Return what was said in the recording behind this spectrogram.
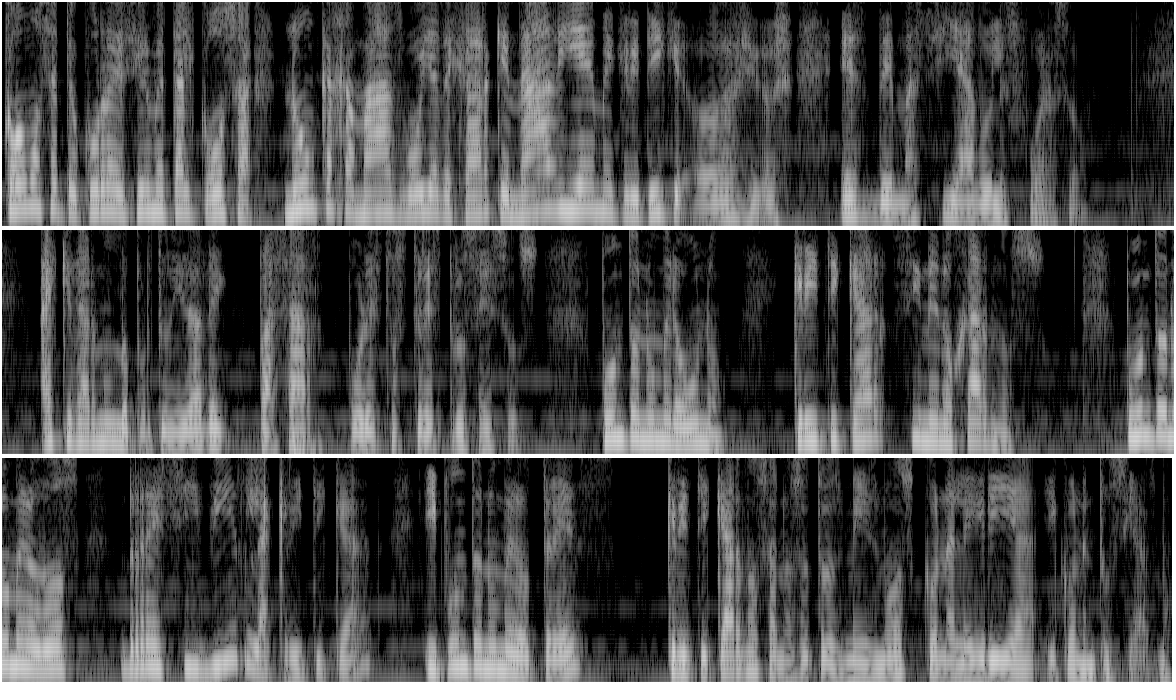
¿Cómo se te ocurre decirme tal cosa? Nunca jamás voy a dejar que nadie me critique. es demasiado el esfuerzo. Hay que darnos la oportunidad de pasar por estos tres procesos. Punto número uno, criticar sin enojarnos. Punto número dos, recibir la crítica y punto número tres, criticarnos a nosotros mismos con alegría y con entusiasmo.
